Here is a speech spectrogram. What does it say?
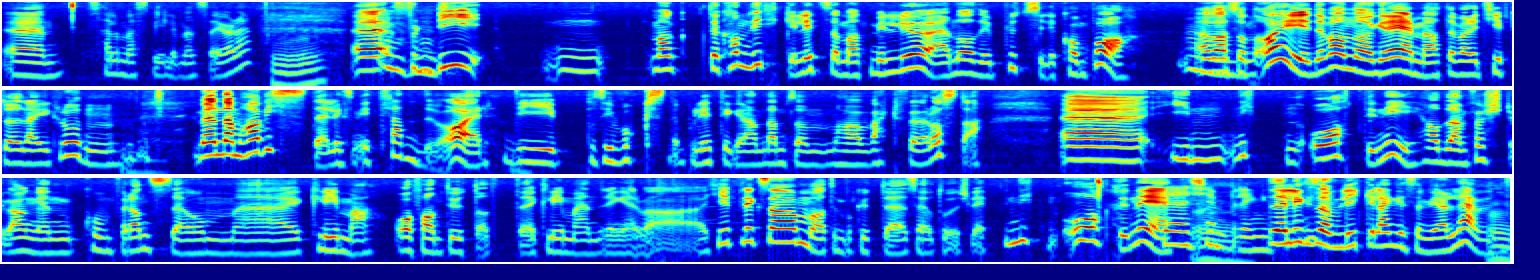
eh, selv om jeg smiler mens jeg gjør det. Mm. Eh, fordi mm, man, det kan virke litt som at miljøet er noe vi plutselig kom på. Det var sånn Oi, det var noe greier med at det var litt kjipt å ødelegge kloden. Men de har visst det liksom i 30 år, de si, voksne politikerne, de som har vært før oss, da. Eh, I 1989 hadde de første gang en konferanse om eh, klima, og fant ut at eh, klimaendringer var kjipt, liksom, og at de må kutte CO2-utslipp. I 1989! Det er kjempelenge Det er liksom like lenge som vi har levd.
